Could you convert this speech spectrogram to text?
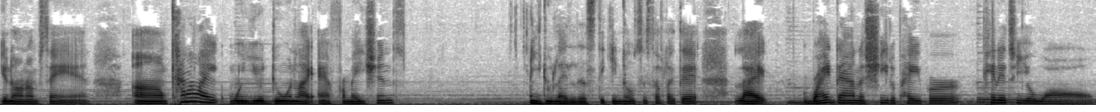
You know what I'm saying? Um, kind of like when you're doing like affirmations you do like little sticky notes and stuff like that. Like write down a sheet of paper, pin it to your wall,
